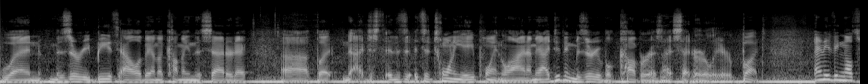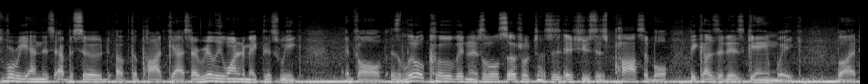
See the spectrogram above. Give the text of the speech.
when Missouri beats Alabama coming this Saturday. Uh, but I just it's, it's a 28 point line. I mean, I do think Missouri will cover, as I said earlier. But anything else before we end this episode of the podcast? I really wanted to make this week involve as little COVID and as little social justice issues as possible because it is game week. But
